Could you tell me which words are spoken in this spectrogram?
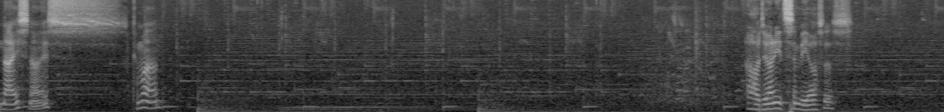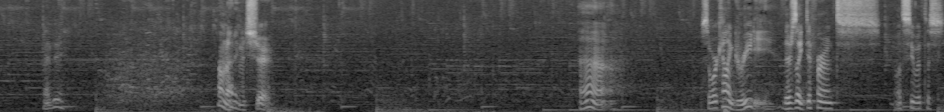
Nice, nice. Come on. Oh, do I need symbiosis? Maybe? I'm not even sure. Ah. So we're kind of greedy. There's like different... Let's see what this...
